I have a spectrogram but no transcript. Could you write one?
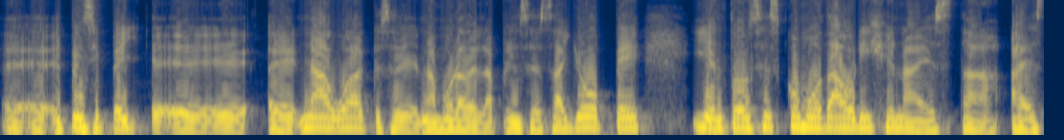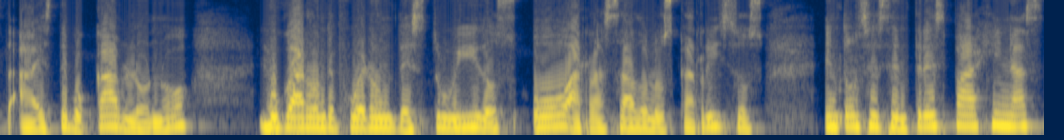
eh, eh, el príncipe eh, eh que se enamora de la princesa Yope, y entonces cómo da origen a, esta, a, esta, a este vocablo, ¿no? Lugar donde fueron destruidos o arrasados los carrizos. Entonces, en tres páginas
